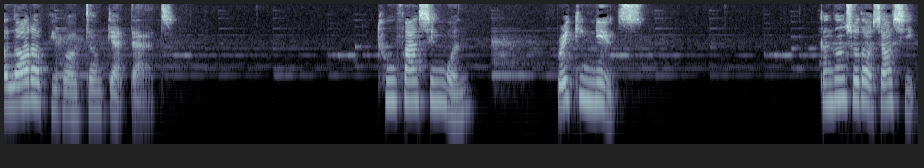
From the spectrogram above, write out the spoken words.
A lot of people don't get that. 突发新闻，breaking news。刚刚收到消息，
